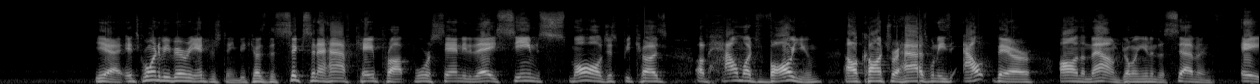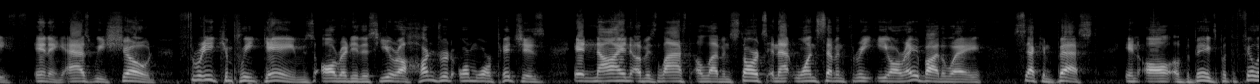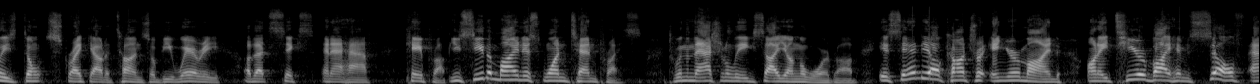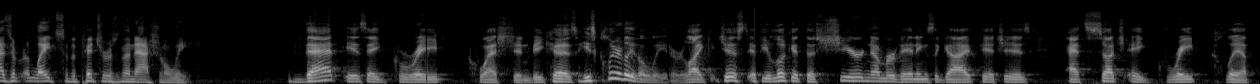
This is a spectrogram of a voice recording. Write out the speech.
Yeah, it's going to be very interesting because the six and a half K prop for Sandy today seems small just because of how much volume Alcantara has when he's out there on the mound going into the seventh, eighth inning. As we showed, three complete games already this year, 100 or more pitches in nine of his last 11 starts. And that 173 ERA, by the way, second best in all of the bigs. But the Phillies don't strike out a ton, so be wary of that six and a half K prop. You see the minus 110 price to win the National League Cy Young Award, Rob. Is Sandy Alcantara in your mind on a tier by himself as it relates to the pitchers in the National League? That is a great question because he's clearly the leader. Like, just if you look at the sheer number of innings the guy pitches at such a great clip,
